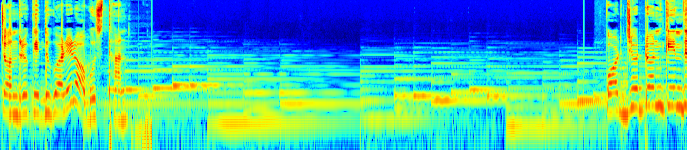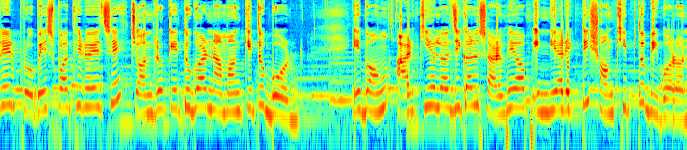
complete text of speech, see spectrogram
চন্দ্রকেতুগড়ের অবস্থান। পর্যটন কেন্দ্রের প্রবেশপথে রয়েছে চন্দ্রকেতুগড় নামাঙ্কিত বোর্ড এবং আর্কিওলজিক্যাল সার্ভে অফ ইন্ডিয়ার একটি সংক্ষিপ্ত বিবরণ।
